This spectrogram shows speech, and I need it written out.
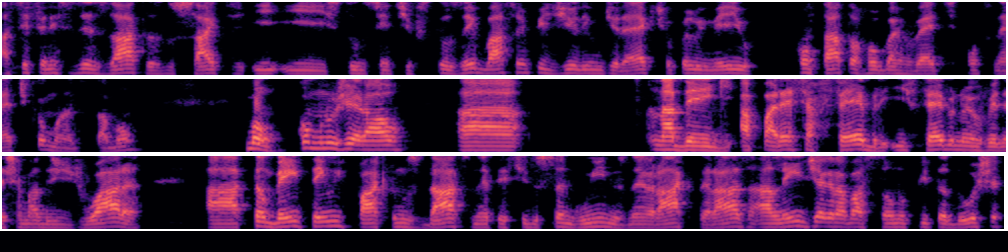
as referências exatas dos sites e, e, estudos científicos que eu usei, basta me pedir ali um direct ou pelo e-mail contato.ayurvedic.net que eu mando, tá bom? Bom, como no geral a, na dengue aparece a febre, e febre no Ayurveda é chamada de Jwara, a, também tem um impacto nos dados, né, tecidos sanguíneos, né, Rakta, Rasa, além de agravação no Pitta Dosha,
